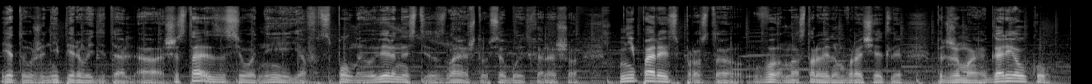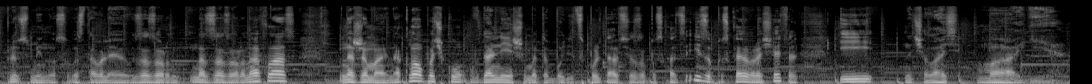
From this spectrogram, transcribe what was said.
Это уже не первая деталь, а шестая за сегодня. И я с полной уверенностью знаю, что все будет хорошо. Не парясь, просто в настроенном вращателе поджимаю горелку, плюс-минус выставляю зазор, на зазор на глаз, нажимаю на кнопочку, в дальнейшем это будет с пульта все запускаться, и запускаю вращатель, и началась магия.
